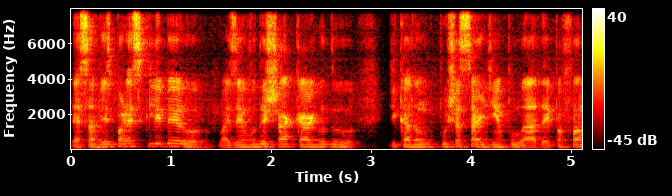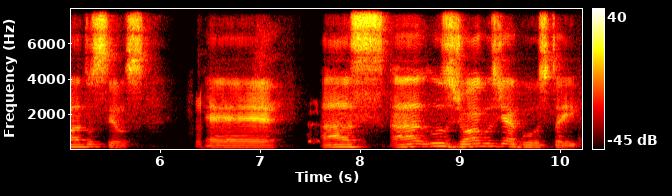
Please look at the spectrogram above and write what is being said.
Dessa vez parece que liberou, mas aí eu vou deixar a cargo do, de cada um que puxa a sardinha pro lado aí para falar dos seus. É, as, a, os jogos de agosto aí,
